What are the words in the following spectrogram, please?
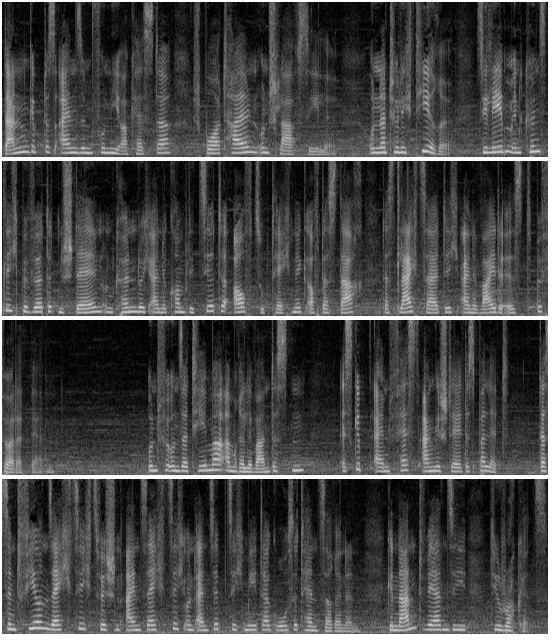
Dann gibt es ein Symphonieorchester, Sporthallen und Schlafsäle. Und natürlich Tiere. Sie leben in künstlich bewirteten Ställen und können durch eine komplizierte Aufzugtechnik auf das Dach, das gleichzeitig eine Weide ist, befördert werden. Und für unser Thema am relevantesten, es gibt ein fest angestelltes Ballett. Das sind 64 zwischen 1,60 und 1,70 Meter große Tänzerinnen. Genannt werden sie die Rockets.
